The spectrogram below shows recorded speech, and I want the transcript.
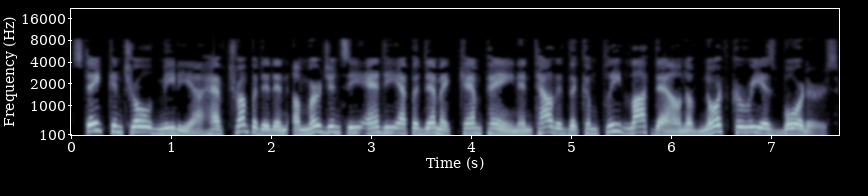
State-controlled media have trumpeted an emergency anti-epidemic campaign and touted the complete lockdown of North Korea's borders.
